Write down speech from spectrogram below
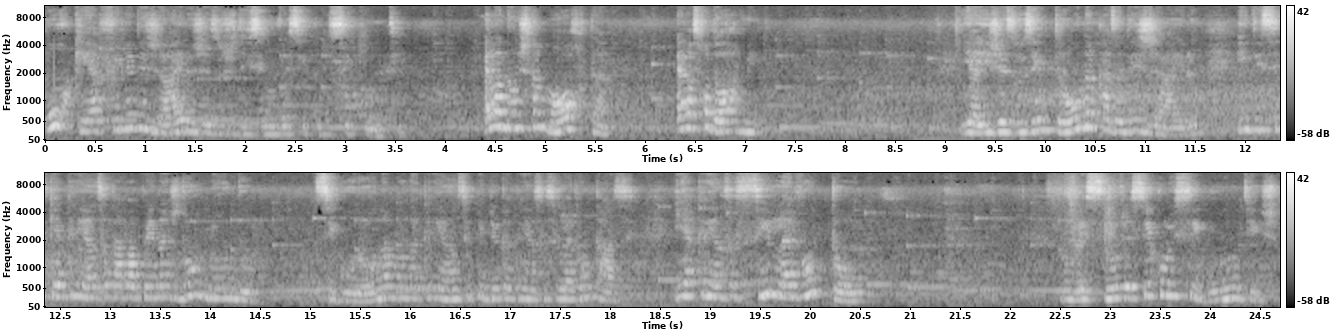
Porque a filha de Jairo, Jesus disse no versículo seguinte: ela não está morta, ela só dorme. E aí Jesus entrou na casa de Jairo e disse que a criança estava apenas dormindo. Segurou na mão da criança e pediu que a criança se levantasse. E a criança se levantou. No versículos seguintes,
